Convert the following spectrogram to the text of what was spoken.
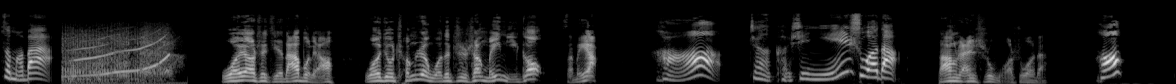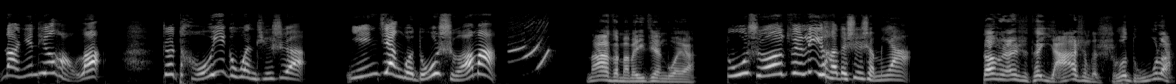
怎么办？我要是解答不了，我就承认我的智商没你高，怎么样？好，这可是您说的。当然是我说的。好，那您听好了，这头一个问题是：您见过毒蛇吗？那怎么没见过呀？毒蛇最厉害的是什么呀？当然是它牙上的蛇毒了。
